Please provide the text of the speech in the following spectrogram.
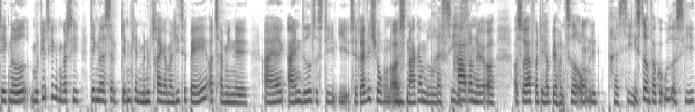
Det er ikke noget, måske kan man godt sige, det er ikke noget, jeg selv genkender, men nu trækker jeg mig lige tilbage og tager min øh, egen, egen ledelsesstil i, til revision og mm. snakker med Præcis. parterne og, og sørger for, at det her bliver håndteret ordentligt. Præcis. I stedet for at gå ud og sige,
